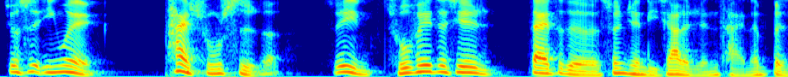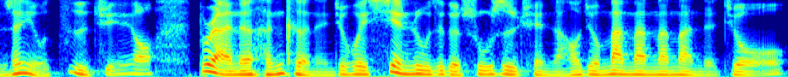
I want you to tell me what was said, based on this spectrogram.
就是因为太舒适了，所以除非这些。在这个孙权底下的人才呢，本身有自觉哦，不然呢，很可能就会陷入这个舒适圈，然后就慢慢慢慢的就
